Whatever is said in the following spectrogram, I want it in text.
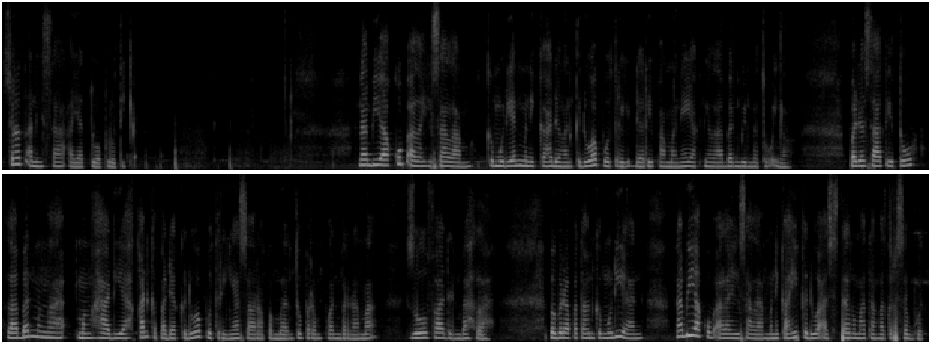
surat An-Nisa ayat 23. Nabi Yakub alaihissalam kemudian menikah dengan kedua putri dari pamannya yakni Laban bin Batuil. Pada saat itu, Laban menghadiahkan kepada kedua putrinya seorang pembantu perempuan bernama Zulfa dan Bahlah. Beberapa tahun kemudian, Nabi Yakub alaihissalam menikahi kedua asisten rumah tangga tersebut.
